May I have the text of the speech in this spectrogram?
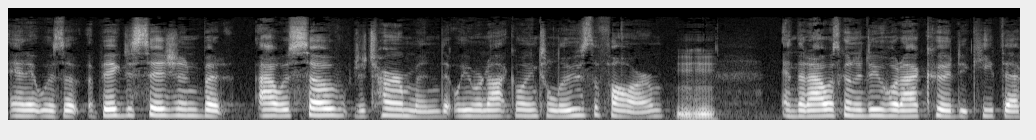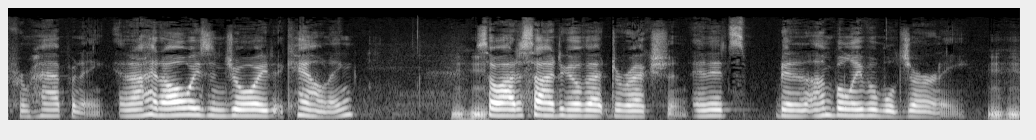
and it was a, a big decision, but I was so determined that we were not going to lose the farm Mm-hmm. and that I was going to do what I could to keep that from happening. And I had always enjoyed accounting, Mm-hmm. so I decided to go that direction. And it's been an unbelievable journey. Mm-hmm.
